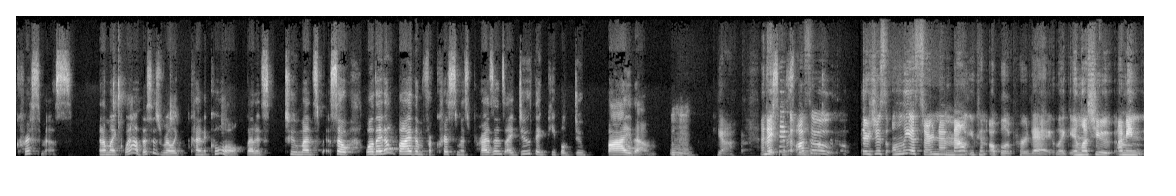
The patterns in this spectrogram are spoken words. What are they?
Christmas. And I'm like, wow, this is really kind of cool that it's two months. So while they don't buy them for Christmas presents, I do think people do buy them. Mhm. Yeah. And I think themed. also there's just only a certain amount you can upload per day. Like unless you I mean,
